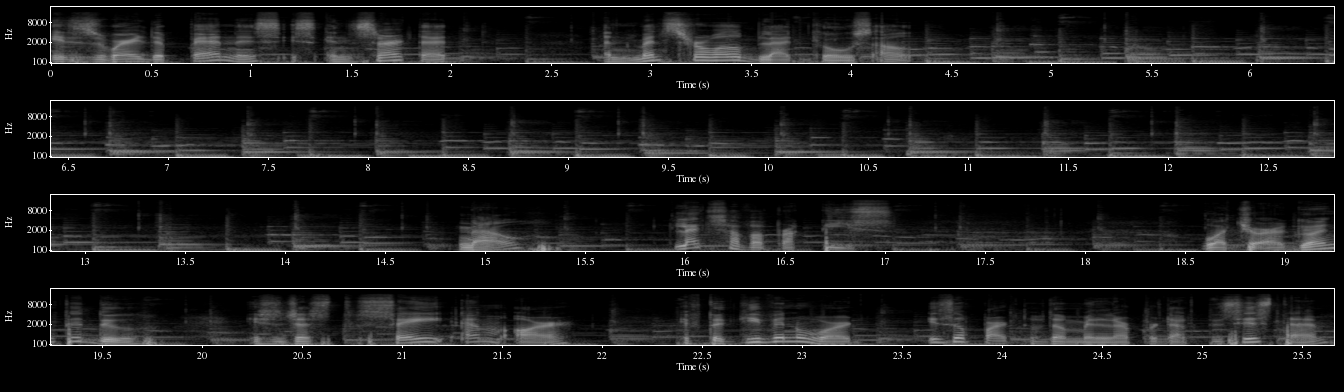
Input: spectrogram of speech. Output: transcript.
It is where the penis is inserted and menstrual blood goes out. Now, let's have a practice. What you are going to do is just to say MR if the given word is a part of the male reproductive system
